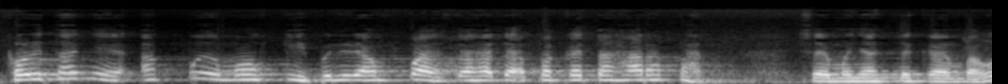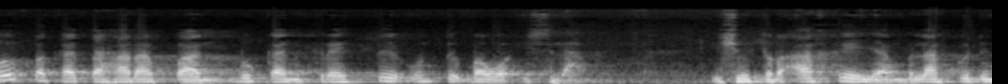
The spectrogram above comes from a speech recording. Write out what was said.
Kalau ditanya apa mauki pendirian PAS terhadap Pakatan Harapan? Saya menyatakan bahawa Pakatan Harapan bukan kereta untuk bawa Islam. Isu terakhir yang berlaku di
